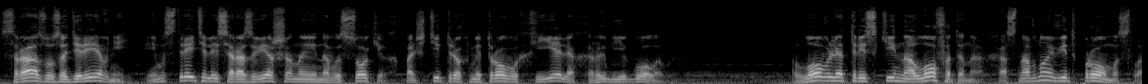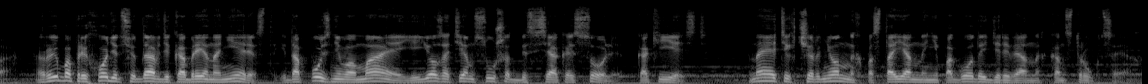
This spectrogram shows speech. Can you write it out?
Сразу за деревней им встретились развешанные на высоких, почти трехметровых елях рыбьи головы. Ловля трески на Лофотенах – основной вид промысла. Рыба приходит сюда в декабре на нерест, и до позднего мая ее затем сушат без всякой соли, как есть, на этих черненных постоянной непогодой деревянных конструкциях.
